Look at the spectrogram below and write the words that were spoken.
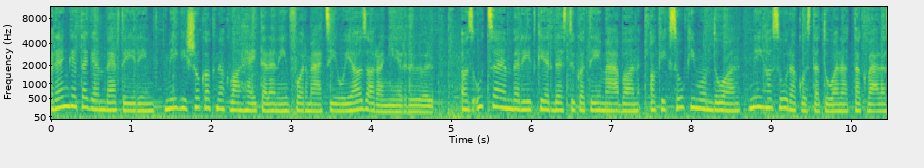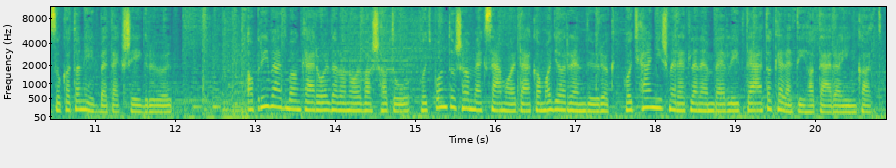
Rengeteg embert érint, mégis sokaknak van helytelen információja az aranyérről. Az utca emberét kérdeztük a témában, akik szókimondóan, néha szórakoztatóan adtak válaszokat a népbetegségről. A privát bankár oldalon olvasható, hogy pontosan megszámolták a magyar rendőrök, hogy hány ismeretlen ember lépte át a keleti határainkat.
